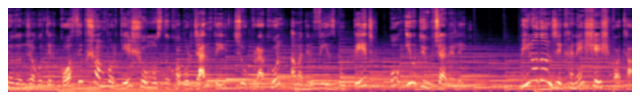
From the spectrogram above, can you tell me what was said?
বিনোদন জগতের গসিপ সম্পর্কে সমস্ত খবর জানতে চোখ রাখুন আমাদের ফেসবুক পেজ ও ইউটিউব চ্যানেলে বিনোদন যেখানে শেষ কথা।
